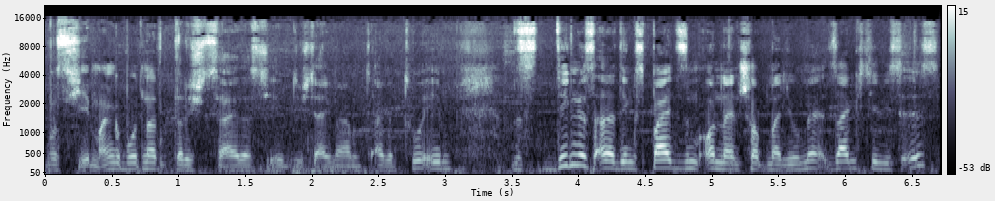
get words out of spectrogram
was sich eben angeboten hat, dadurch, dass ich durch die eigene Agentur eben. Das Ding ist allerdings bei diesem Online-Shop, Mariume, sage ich dir, wie es ist,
